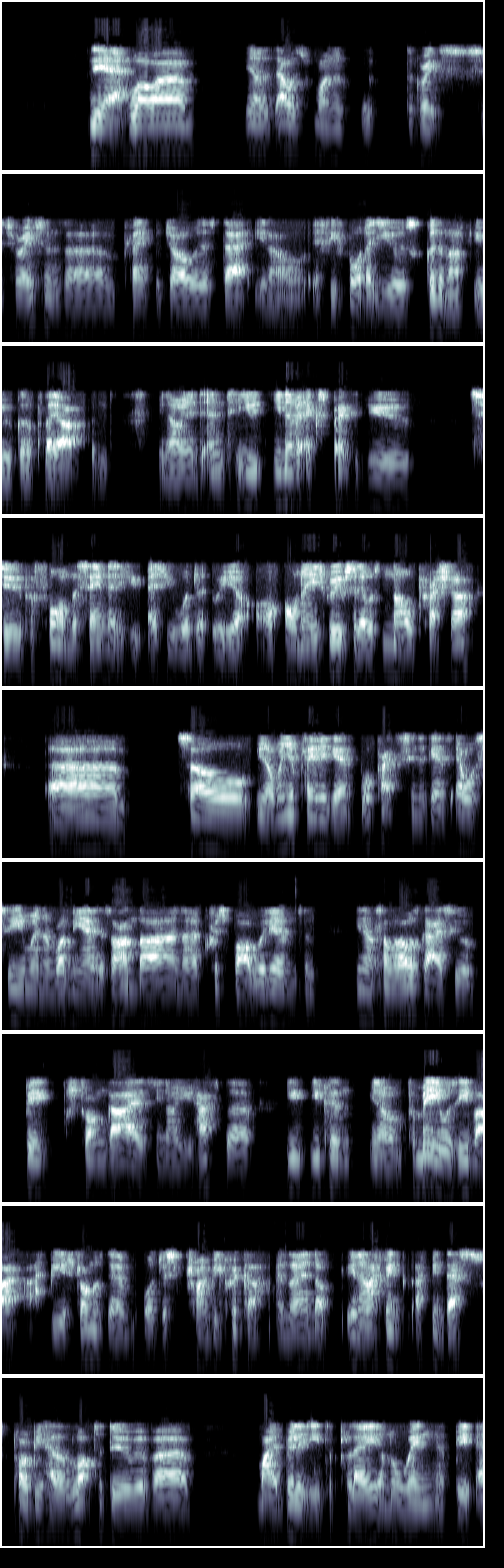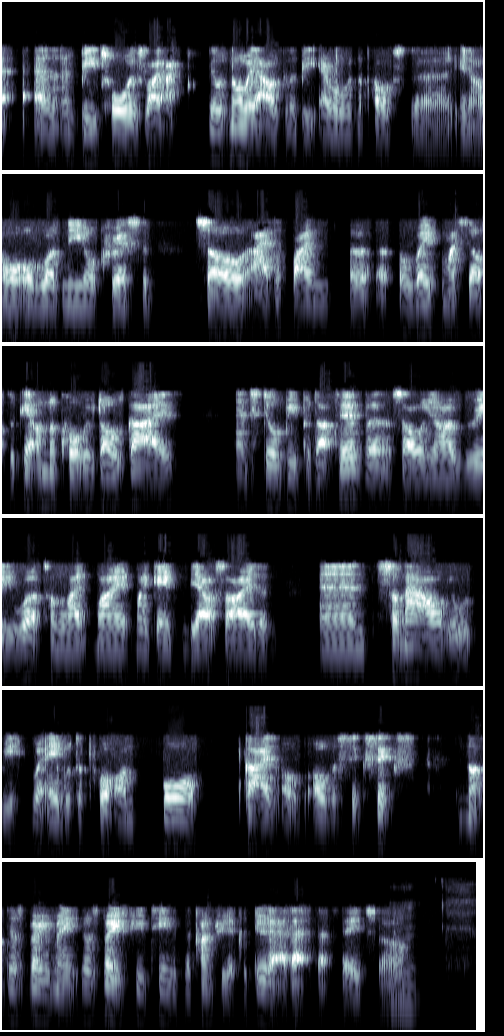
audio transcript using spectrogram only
Yeah, well, um, you know, that was one of the, the great situations um, playing for Joe is that you know if he thought that you was good enough, you were going to play up, and you know, and, and he he never expected you to perform the same as you as you would with your own age group. So there was no pressure. Um, so you know when you're playing against or practicing against Errol Seaman and Rodney Alexander and uh, Chris Bart Williams and you know some of those guys who are big, strong guys, you know you have to you you can you know for me it was either be as strong as them or just try and be quicker and I end up you know I think I think that's probably had a lot to do with uh, my ability to play on the wing and be and, and be tall is like I, there was no way that I was going to beat Errol in the post uh, you know or, or, Rodney or Chris. And so I had to find a, a, way for myself to get on the court with those guys and still be productive. Uh, so you know I really worked on like my my game from the outside. And and so now it, we were able to put on four guys over six six. Not there's very many. There's very few teams in the country that could do that at that that stage. So. Mm.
